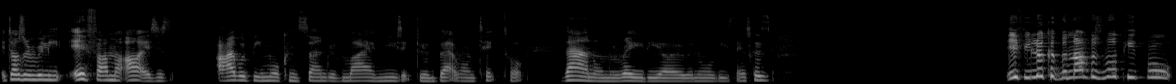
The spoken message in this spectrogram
it doesn't really. If I'm an artist, I would be more concerned with my music doing better on TikTok than on the radio and all these things because if you look at the numbers, more people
